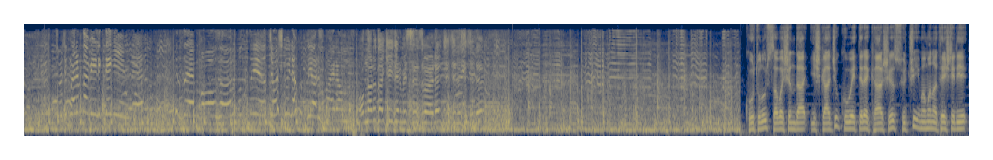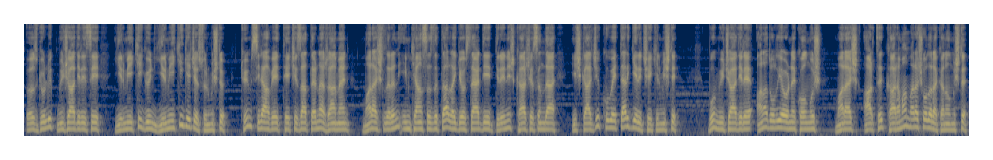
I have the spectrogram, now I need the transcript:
Çocuklarım da birlikte giyindi. Kızım, oğlum, mutluyuz. Coşkuyla kutluyoruz bayramımızı. Onları da giydirmişsiniz böyle cicili cicili. Kurtuluş Savaşı'nda işgalci kuvvetlere karşı Sütçü İmam'ın ateşlediği özgürlük mücadelesi 22 gün 22 gece sürmüştü. Tüm silah ve teçhizatlarına rağmen Maraşlıların imkansızlıklarla gösterdiği direniş karşısında işgalci kuvvetler geri çekilmişti. Bu mücadele Anadolu'ya örnek olmuş, Maraş artık Kahramanmaraş olarak anılmıştı.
